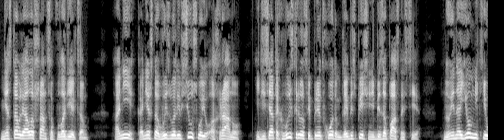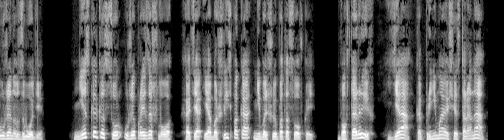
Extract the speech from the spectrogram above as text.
не оставляла шансов владельцам. Они, конечно, вызвали всю свою охрану, и десяток выстрелился перед входом для обеспечения безопасности, но и наемники уже на взводе. Несколько ссор уже произошло, хотя и обошлись пока небольшой потасовкой. Во-вторых, я, как принимающая сторона,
